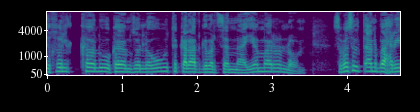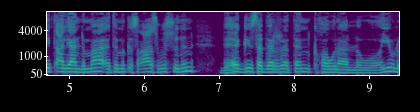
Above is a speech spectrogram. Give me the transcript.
ይኽልከሉ ከም ዘለዉ ትካላት ገበርቲ ሰናይ የመሩ ኣሎ ስበስልጣን ባሕሪ ጣልያን ድማ እቲ ምንቅስቃስ ውሱንን ብሕጊ ዝተደረተን ክኸውን ኣለዎ ይብሉ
